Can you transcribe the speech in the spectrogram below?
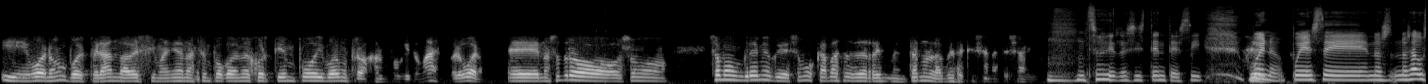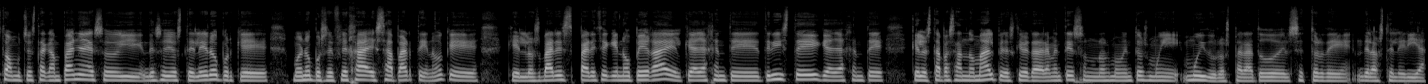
y bueno pues esperando a ver si mañana hace un poco de mejor tiempo y podemos trabajar un poquito más. Pero bueno eh, nosotros somos somos un gremio que somos capaces de reinventarnos las veces que sea necesario. Soy resistente, sí. Bueno, pues eh, nos, ha gustado mucho esta campaña de Soy, de Soy Hostelero porque, bueno, pues refleja esa parte, ¿no? Que, que en los bares parece que no pega el que haya gente triste, que haya gente que lo está pasando mal, pero es que verdaderamente son unos momentos muy, muy duros para todo el sector de, la hostelería.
